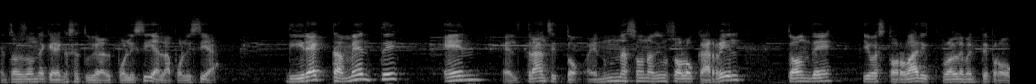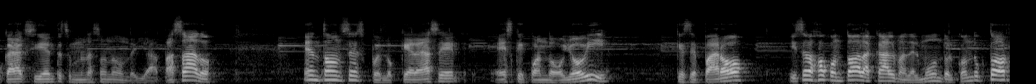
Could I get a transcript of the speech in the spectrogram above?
Entonces, ¿dónde quería que se tuviera el policía? La policía. Directamente en el tránsito, en una zona de un solo carril, donde iba a estorbar y probablemente provocar accidentes en una zona donde ya ha pasado. Entonces, pues lo que hacen es que cuando yo vi que se paró y se bajó con toda la calma del mundo el conductor.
